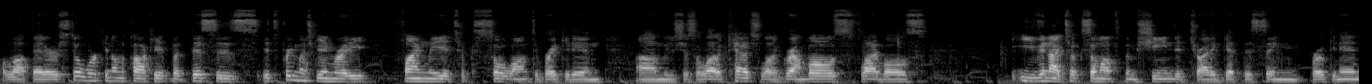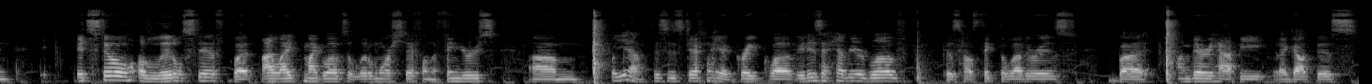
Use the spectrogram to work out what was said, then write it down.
a lot better. Still working on the pocket, but this is, it's pretty much game ready. Finally, it took so long to break it in. Um, it was just a lot of catch, a lot of ground balls, fly balls. Even I took some off the machine to try to get this thing broken in. It's still a little stiff, but I like my gloves a little more stiff on the fingers. Um, but yeah, this is definitely a great glove. It is a heavier glove because how thick the leather is, but I'm very happy that I got this.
